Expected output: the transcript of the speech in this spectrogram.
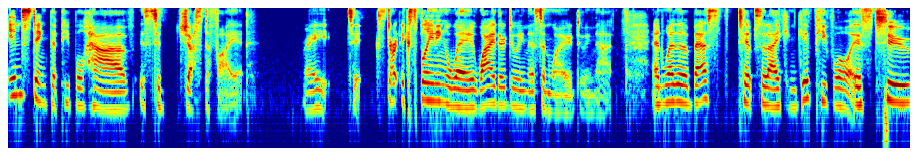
instinct that people have is to justify it, right? to start explaining away why they're doing this and why they're doing that. And one of the best tips that I can give people is to,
